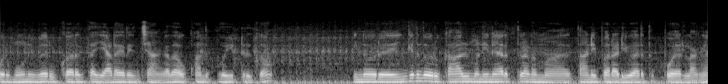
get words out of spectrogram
ஒரு மூணு பேர் உட்காரக்கு தான் இடம் இருந்துச்சு. அங்கே தான் உட்காந்து போயிட்டுருக்கோம் இன்னொரு இங்கேருந்து ஒரு கால் மணி நேரத்தில் நம்ம தானிப்பாறை அடிவாரத்துக்கு போயிடலாங்க.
